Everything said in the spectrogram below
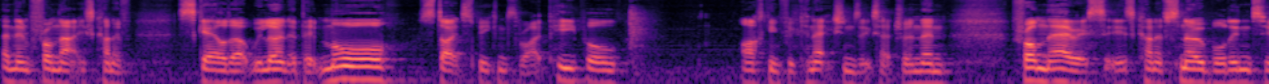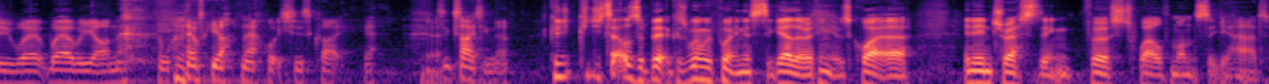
And then from that, it's kind of scaled up. We learned a bit more, started speaking to the right people, asking for connections, etc. And then from there, it's, it's kind of snowballed into where, where we are now, where we are now, which is quite, yeah, yeah. it's exciting though. Could you, could you tell us a bit? Because when we are putting this together, I think it was quite a, an interesting first 12 months that you had.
